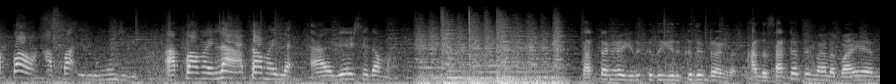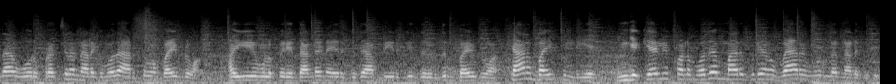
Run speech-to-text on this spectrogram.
அப்பா அப்பா இவர் மூஞ்சிக்கு. அப்பாவும் இல்லை ஆத்தாவும் இல்லை. அது வேஸ்ட்டு தாம்மா சட்டங்கள் இருக்குது இருக்குதுன்றாங்க. அந்த சட்டத்து மேலே பயம் இருந்தால் ஒரு பிரச்சனை நடக்கும்போது அடுத்தவன் பயப்படுவான். ஐயோ இவ்வளோ பெரிய தண்டனை இருக்குது அப்படி இருக்குது இது இருக்குதுன்னு பயப்படுவான். யாரும் பயப்பு இல்லையே. இங்கே கேள்விப்படும் போதே மறுபடியும் வேற ஊரில் நடக்குது.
